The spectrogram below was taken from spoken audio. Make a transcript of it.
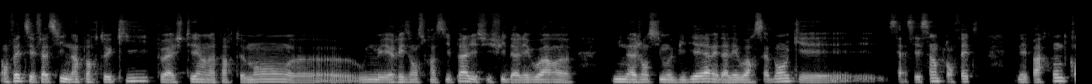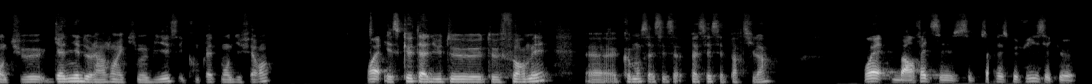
en fait, c'est facile. N'importe qui peut acheter un appartement euh, ou une résidence principale. Il suffit d'aller voir euh, une agence immobilière et d'aller voir sa banque. Et c'est assez simple, en fait. Mais par contre, quand tu veux gagner de l'argent avec l'immobilier, c'est complètement différent. Ouais. Est-ce que tu as dû te, te former? Euh, Comment ça s'est passé cette partie-là? Ouais, bah en fait, c'est tout à fait ce que tu dis, c'est que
